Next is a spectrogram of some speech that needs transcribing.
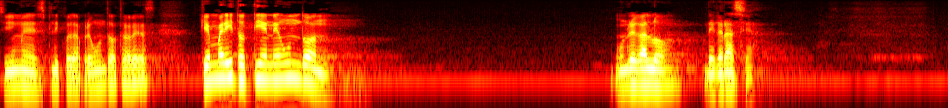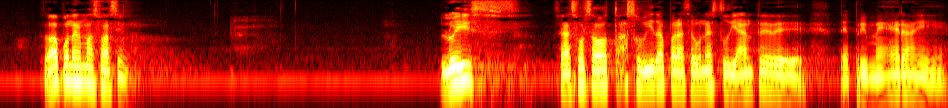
¿Sí me explico la pregunta otra vez? ¿Qué mérito tiene un don? Un regalo de gracia. Lo voy a poner más fácil. Luis se ha esforzado toda su vida para ser un estudiante de, de primera y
